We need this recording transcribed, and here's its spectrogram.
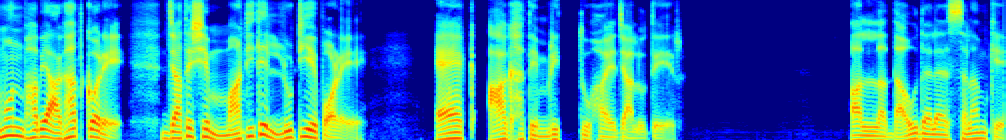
এমনভাবে আঘাত করে যাতে সে মাটিতে লুটিয়ে পড়ে। এক আঘাতে মৃত্যু হয় জালুতের। আল্লাহ দাউদ আলাহিসাল্লামকে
